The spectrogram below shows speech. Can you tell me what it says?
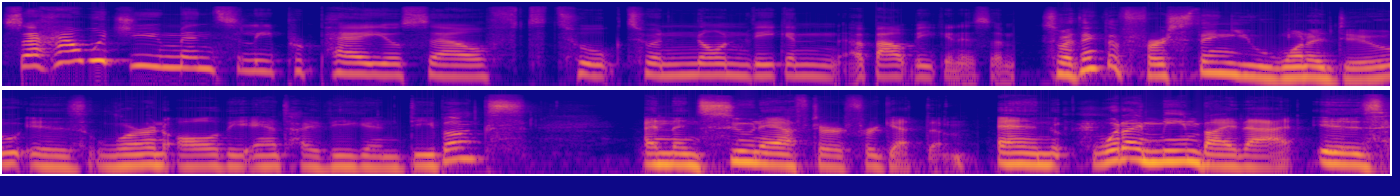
So, how would you mentally prepare yourself to talk to a non vegan about veganism? So, I think the first thing you want to do is learn all the anti vegan debunks and then soon after forget them. And what I mean by that is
